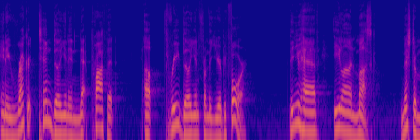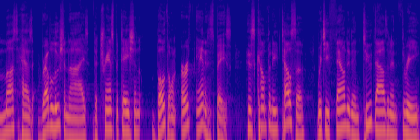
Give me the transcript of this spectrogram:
and a record 10 billion in net profit, up 3 billion from the year before. Then you have Elon Musk. Mr. Musk has revolutionized the transportation both on Earth and in space. His company, Tesla, which he founded in 2003,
